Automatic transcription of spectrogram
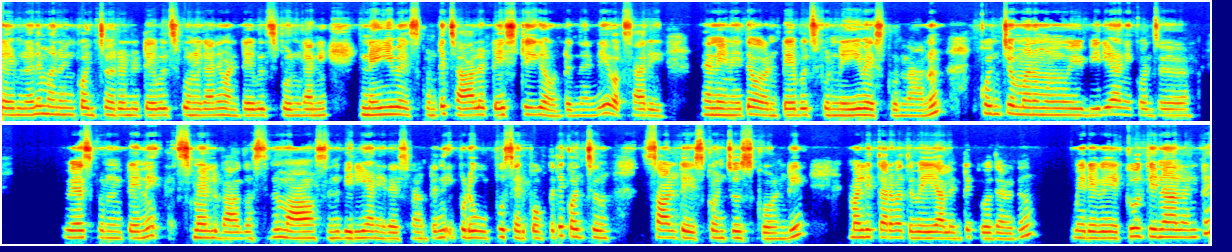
టైంలోనే మనం ఇంకొంచెం రెండు టేబుల్ స్పూన్లు కానీ వన్ టేబుల్ స్పూన్ కానీ నెయ్యి వేసుకుంటే చాలా టేస్టీగా ఉంటుందండి. ఒకసారి నేనైతే ఒక టేబుల్ స్పూన్ నెయ్యి వేసుకున్నాను. కొంచెం మనము ఈ బిర్యానీ కొంచెం వేసుకుంటేనే స్మెల్ బాగా వస్తుంది మా వస్తుంది. బిర్యానీ రైస్లా ఉంటుంది. ఇప్పుడు ఉప్పు సరిపోకపోతే కొంచెం సాల్ట్ వేసుకొని చూసుకోండి. మళ్ళీ తర్వాత వేయాలంటే కుదరదు. మీరు ఎక్కువ తినాలంటే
